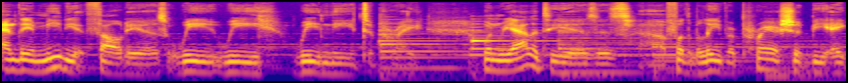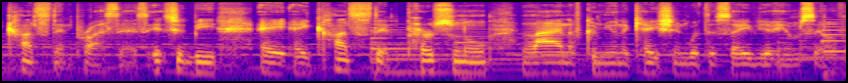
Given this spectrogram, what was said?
and the immediate thought is we we we need to pray. When reality is is uh, for the believer prayer should be a constant process. It should be a, a constant personal line of communication with the savior himself.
